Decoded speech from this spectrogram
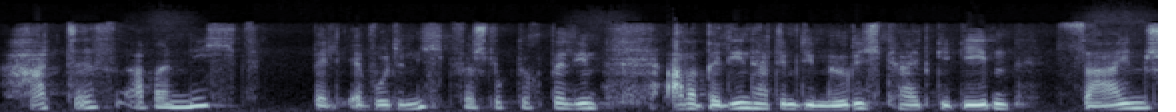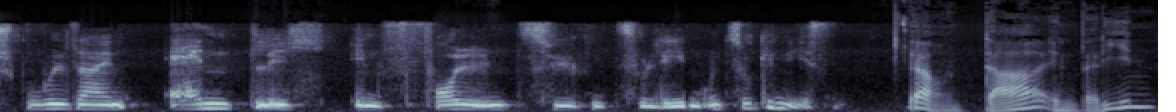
hat es aber nicht. Er wurde nicht verschluckt durch Berlin, aber Berlin hat ihm die Möglichkeit gegeben, sein Schwulsein endlich in vollen Zügen zu leben und zu genießen. Ja, und da in Berlin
